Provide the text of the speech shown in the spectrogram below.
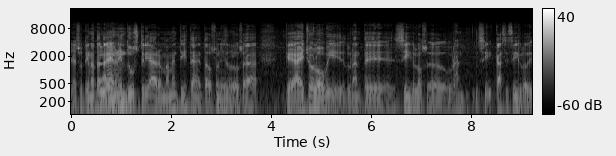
Ya eso tiene otra- hay una industria armamentista en Estados Unidos, o sea, que ha hecho lobby durante siglos, eh, durante, sí, casi siglos, di-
